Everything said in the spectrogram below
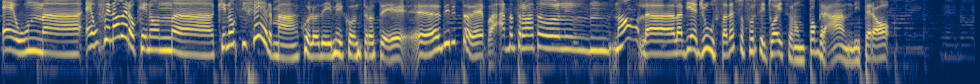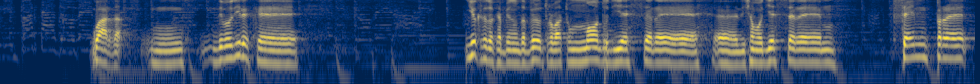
è un, eh, è un fenomeno che non, eh, che non si ferma, quello dei me contro te. Eh, addirittura hanno trovato il- no, la, la via giusta. Adesso forse i tuoi sono un po' grandi, però. Guarda, mh, s- devo dire che io credo che abbiano davvero trovato un modo di essere, eh, diciamo, di essere mh, sempre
